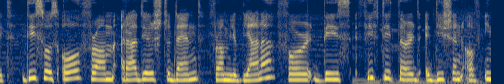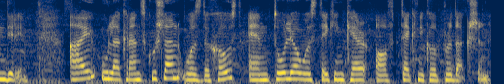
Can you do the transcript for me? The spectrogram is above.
Right, this was all from Radio Student from Ljubljana for this 53rd edition of Indiere. I, Ula Kranz-Kušlan, was the host and Tolio was taking care of technical production.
